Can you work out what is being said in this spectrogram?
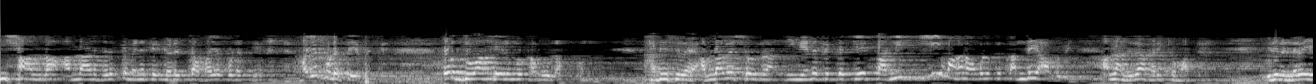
இன்ஷா அல்லா அல்லாட நெருக்கம் எனக்கு கிடைச்சா பயப்பட தேவை பயப்பட தேவை ஒரு துவா கேளுங்க கபூலாகும். ஹதீஸ்ல அல்லாவே சொல்றான் நீங்க எனக்கு கேட்டா நிச்சயமாக நான் உங்களுக்கு தந்தை ஆகுவேன் அல்லா நிராகரிக்க மாட்டேன். இதுல நிறைய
